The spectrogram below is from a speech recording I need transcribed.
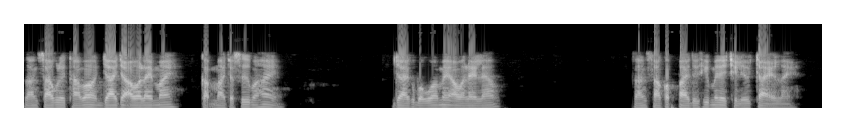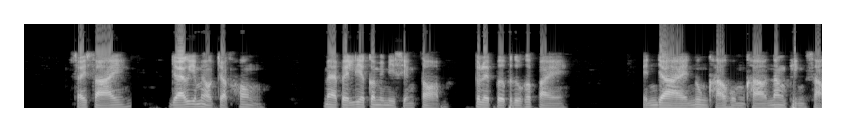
หลานสาวก็เลยถามว่ายายจะเอาอะไรไหมกลับมาจะซื้อมาให้ ยายก็บอกว่าไม่เอาอะไรแล้ว หลานสาวก็ไปโดยที่ไม่ได้เฉลียวใจอะไร สายๆยายก็ยังไม่ออกจากห้อง แม่ไปเรียกก็ไม่มีเสียงตอบ ก็เลยเปิดประตูเข้าไป เห็นยายนุ่งขาวห่มขาวนั่งพิงเสา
